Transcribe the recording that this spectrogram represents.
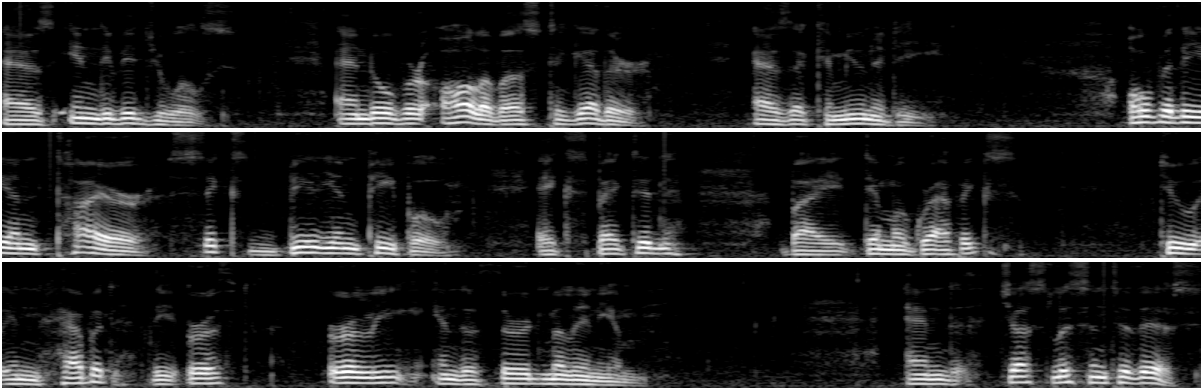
as individuals and over all of us together as a community. Over the entire 6 billion people expected by demographics to inhabit the earth early in the third millennium. And just listen to this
